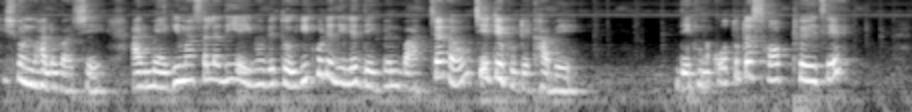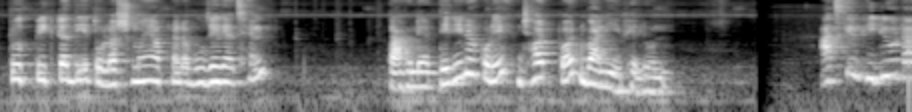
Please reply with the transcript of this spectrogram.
ভীষণ ভালোবাসে। আর ম্যাগি মশলা দিয়ে এইভাবে তৈরি করে দিলে দেখবেন বাচ্চারাও চেটে পুটে খাবে। দেখুন কতটা সফট হয়েছে। টুথপিকটা দিয়ে তোলার সময় আপনারা বুঝে গেছেন। তাহলে আর দেরি না করে ঝটপট বানিয়ে ফেলুন। আজকের ভিডিওটা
